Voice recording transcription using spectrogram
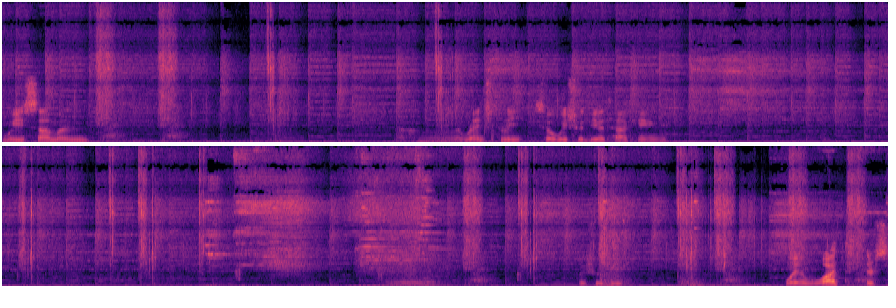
We summoned range 3, so we should be attacking we should be wait what? There's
